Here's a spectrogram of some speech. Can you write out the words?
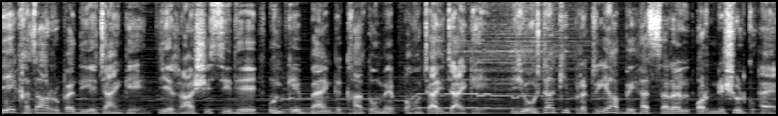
एक हज़ार रूपए दिए जाएँगे। ये राशि सीधे उनके बैंक खातों में पहुंचाई जाएगी। योजना की प्रक्रिया बेहद सरल और निशुल्क है।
